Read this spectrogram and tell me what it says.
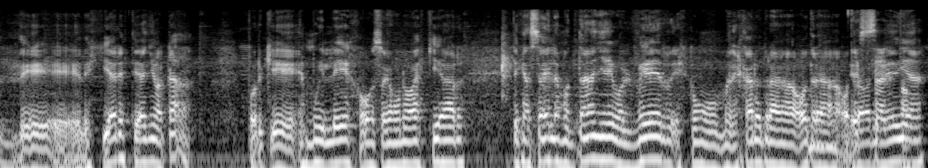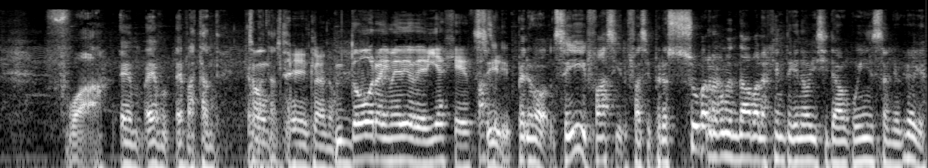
de, de esquiar este año acá, porque es muy lejos. O sea, uno va a esquiar, te cansás en la montaña y volver es como manejar otra otra otra hora y media. Fua, es, es- es bastante. es Son bastante. Sí, claro. dos horas y media de viaje. Fácil. Sí, pero sí, fácil, fácil. Pero súper recomendado para la gente que no ha visitado Queenstown. Yo creo que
